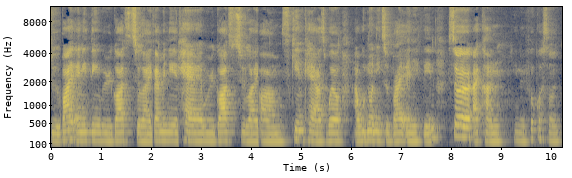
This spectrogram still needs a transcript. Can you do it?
to buy anything with regards to like feminine care with regards to like um skincare as well. I would not need to buy anything. So i can you know focus on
